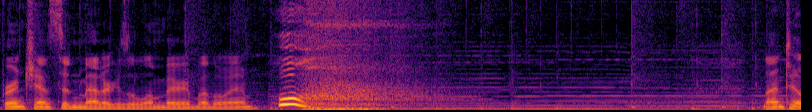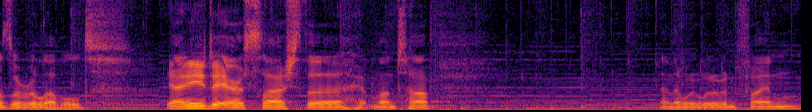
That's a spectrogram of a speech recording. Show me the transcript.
Burn chance didn't matter because of Lumberry, by the way. Whew. tails over leveled. Yeah, I needed to air slash the Hitmontop. And then we would have been fine.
